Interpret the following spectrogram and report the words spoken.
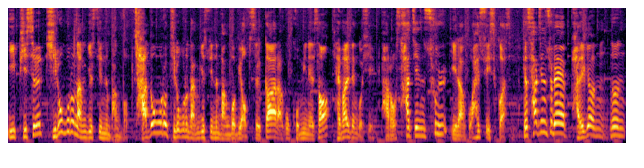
이 빛을 기록으로 남길 수 있는 방법 자동으로 기록으로 남길 수 있는 방법이 없을까라고 고민해서 개발된 것이 바로 사진술이라고 할 수 있을 것 같습니다. 그래서 사진술의 발견은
